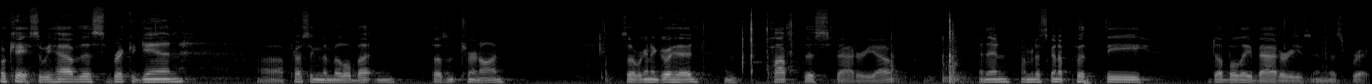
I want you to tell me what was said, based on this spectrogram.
Okay, so we have this brick again. Uh, pressing the middle button doesn't turn on. So we're going to go ahead and pop this battery out. And then I'm just going to put the AA batteries in this brick.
